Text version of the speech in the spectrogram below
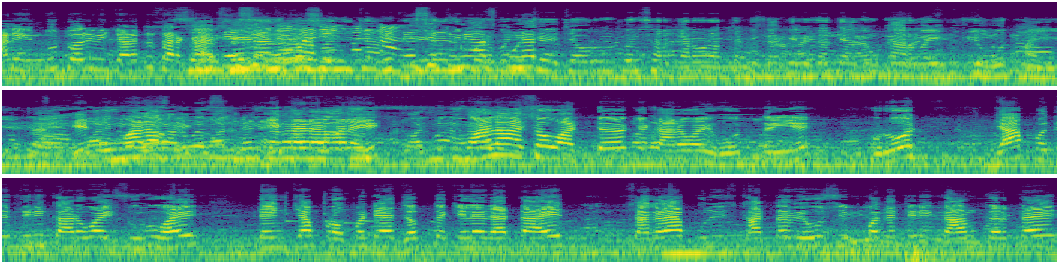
आणि हिंदुत्वादी विचाराचं सरकार आहे. नितेशजी, तुम्ही आज पुण्यात याच्यावरून पण सरकारवर आता टीका केली जाते. अजून कारवाई कुठली होत नाहीये. हे तुम्हाला एका टायमाला एक तुम्हाला असं वाटतं की कारवाई होत नाहीये. रोज ज्या पद्धतीने कारवाई सुरू आहे त्यांच्या प्रॉपर्ट्या जप्त केल्या जात आहेत. सगळ्या पोलीस खातं व्यवस्थित पद्धतीने काम करत आहे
